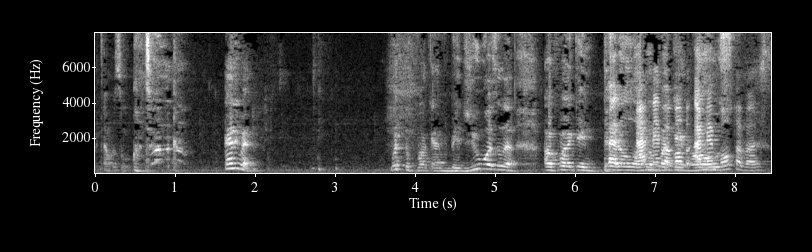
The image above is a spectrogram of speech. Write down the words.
that was a long time ago. Anyway, what the fuck, ever, bitch? You wasn't a, a fucking petal of I a meant for fucking both. I meant both of us.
